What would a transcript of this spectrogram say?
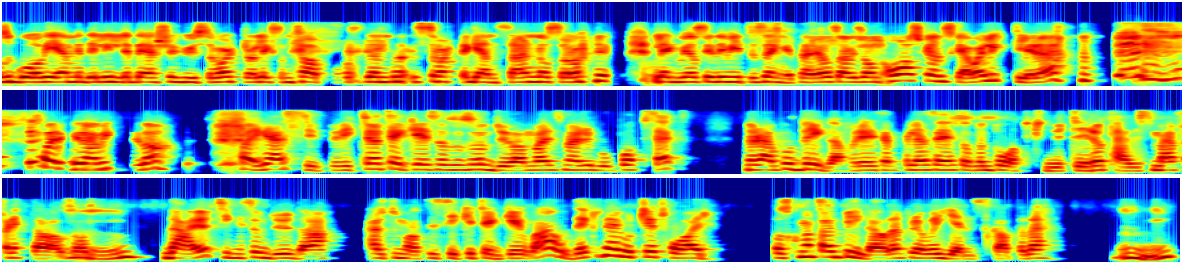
Og så går vi hjem i det lille beige huset vårt og liksom tar på oss den svarte genseren, og så legger vi oss i det hvite sengetøyet, og så er vi sånn Å, skulle ønske jeg var lykkeligere. Farger er viktig, da. Farger er superviktig. Jeg tenker sånn som du, Ann-Marit, som er så god på oppsett. Når du er på brygga, for eksempel, og ser sånne båtknuter og tau som er fletta og sånn. Mm. Det er jo ting som du da automatisk sikkert tenker Wow, det kunne jeg gjort i et hår. Og så kan man ta et bilde av det og prøve å gjenskape det. Mm.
